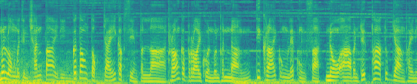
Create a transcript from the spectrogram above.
เมื่อลงมาถึงชั้นใต้ดินก็ต้องตกใจให้กับเสียงประหลาด พร้อมกับรอยข่วนบนผนัง ที่คล้ายกรงเล็บของสัตว์ โนอาบันทึกภาพทุกอย่างภายใน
